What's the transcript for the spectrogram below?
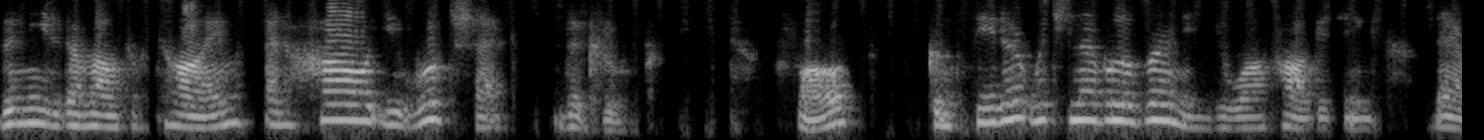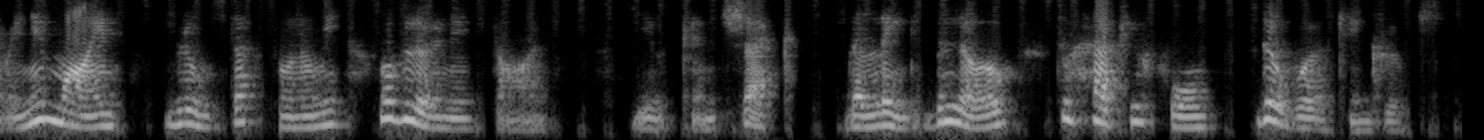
the needed amount of time, and how you will check the group. Fourth, consider which level of learning you are targeting, bearing in mind Bloom's taxonomy of learning styles. You can check the link below to help you form the working groups.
